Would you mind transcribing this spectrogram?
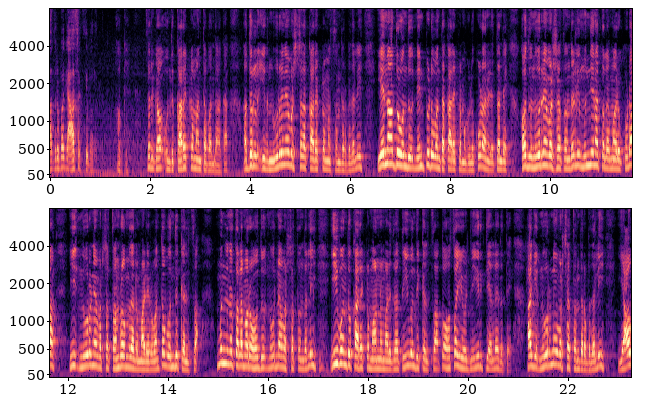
ಅದ್ರ ಬಗ್ಗೆ ಆಸಕ್ತಿ ಬರುತ್ತೆ. ಓಕೆ ಸರ್ ಈಗ ಒಂದು ಕಾರ್ಯಕ್ರಮ ಅಂತ ಬಂದಾಗ ಅದರಲ್ಲೂ ಈಗ ನೂರನೇ ವರ್ಷದ ಕಾರ್ಯಕ್ರಮ ಸಂದರ್ಭದಲ್ಲಿ ಏನಾದರೂ ಒಂದು ನೆನಪಿಡುವಂಥ ಕಾರ್ಯಕ್ರಮಗಳು ಕೂಡ ನಡೆಯುತ್ತೆ. ಅಂದರೆ ಹೌದು ನೂರನೇ ವರ್ಷ ತಂದರಲ್ಲಿ ಮುಂದಿನ ತಲೆಮಾರು ಕೂಡ ಈ ನೂರನೇ ವರ್ಷ ಸಂಭ್ರಮದಲ್ಲಿ ಮಾಡಿರುವಂಥ ಒಂದು ಕೆಲಸ. ಮುಂದಿನ ತಲೆಮಾರು ಹೌದು ನೂರನೇ ವರ್ಷ ತಂದರಲ್ಲಿ ಈ ಒಂದು ಕಾರ್ಯಕ್ರಮವನ್ನು ಮಾಡಿದರೆ ಅಥವಾ ಈ ಒಂದು ಕೆಲಸ ಅಥವಾ ಹೊಸ ಯೋಜನೆ ಈ ರೀತಿ ಎಲ್ಲ ಇರುತ್ತೆ. ಹಾಗೆ ನೂರನೇ ವರ್ಷ ಸಂದರ್ಭದಲ್ಲಿ ಯಾವ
